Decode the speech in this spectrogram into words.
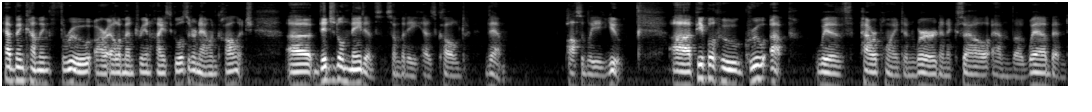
have been coming through our elementary and high schools that are now in college. Uh, digital natives, somebody has called them, possibly you. Uh, people who grew up with PowerPoint and Word and Excel and the web and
